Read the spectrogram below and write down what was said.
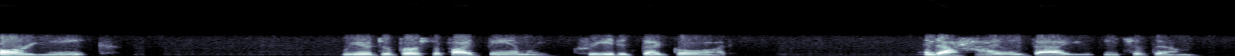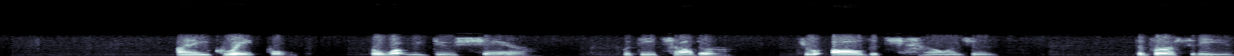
are unique. We are a diversified family created by God, and I highly value each of them. I am grateful for what we do share with each other through all the challenges, diversities,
